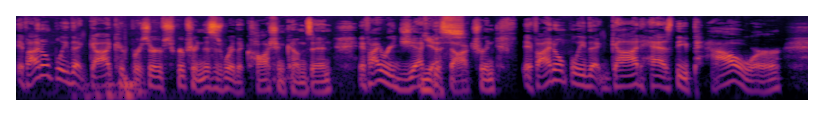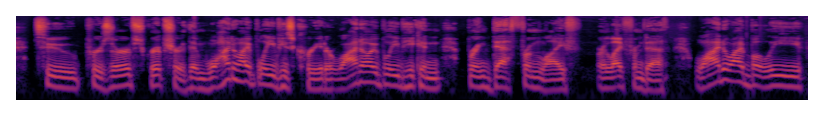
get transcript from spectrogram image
if I don't believe that God could preserve Scripture, and this is where the caution comes in, if I reject Yes. this doctrine, if I don't believe that God has the power to preserve Scripture, then why do I believe He's Creator? Why do I believe He can bring death from life? Or life from death. Why do I believe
